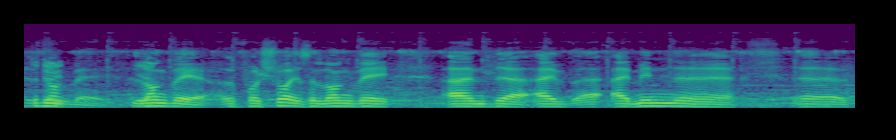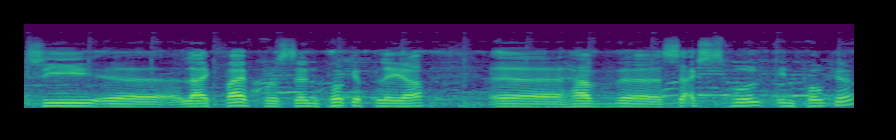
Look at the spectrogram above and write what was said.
It's a do long way. Yeah. Long way. Uh, For sure, it's a long way. And uh, I've, uh, I'm in uh, uh, three, uh, like five percent poker player uh, have uh, successful in poker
